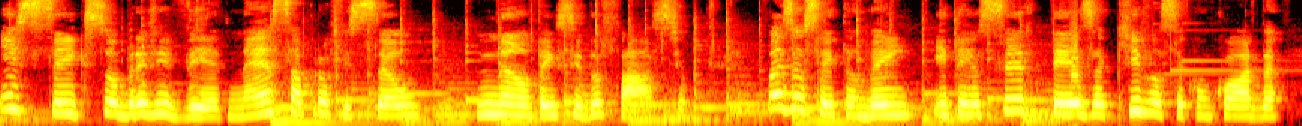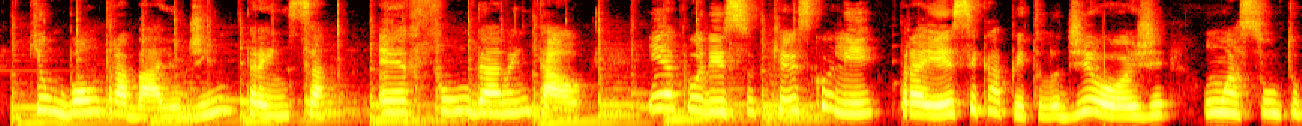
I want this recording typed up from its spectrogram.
e sei que sobreviver nessa profissão não tem sido fácil. Mas eu sei também e tenho certeza que você concorda que um bom trabalho de imprensa é fundamental e é por isso que eu escolhi para esse capítulo de hoje um assunto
